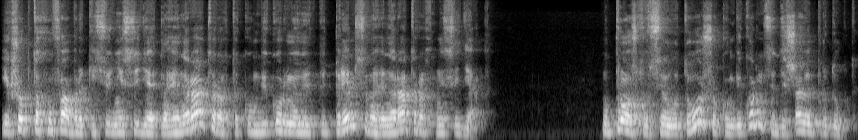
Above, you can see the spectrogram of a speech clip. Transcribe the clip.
якщо птахофабрики сьогодні сидять на генераторах, то комбікормові підприємства на генераторах не сидять. Ну просто в силу того, що комбікорм це дешевий продукт.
